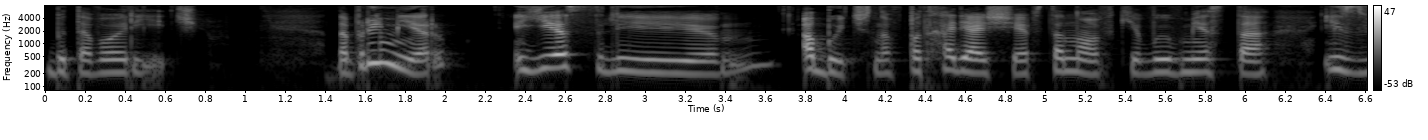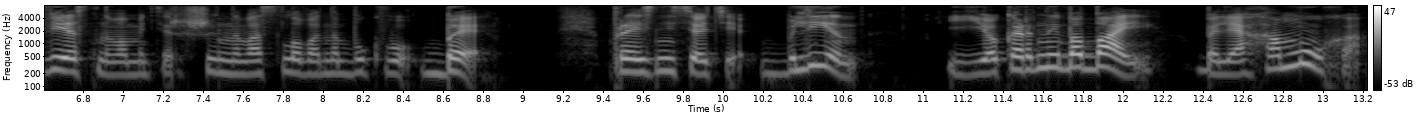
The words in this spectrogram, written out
в бытовой речи. Например, Если обычно в подходящей обстановке вы вместо известного матершинного слова на букву «Б» произнесете «блин», «ёкарный бабай», «бляха-муха»,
